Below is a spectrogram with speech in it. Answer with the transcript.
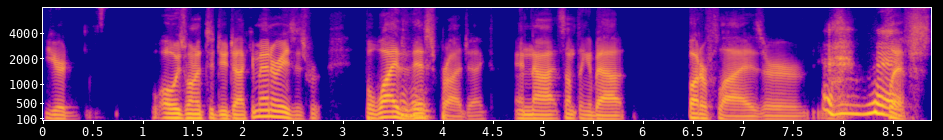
you're always wanted to do documentaries, it's- but why Mhm. this project and not something about butterflies or you know, cliffs?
